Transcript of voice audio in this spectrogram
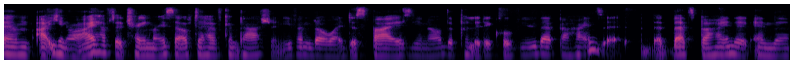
Um I, you know i have to train myself to have compassion even though i despise you know the political view that behind it that that's behind it and the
